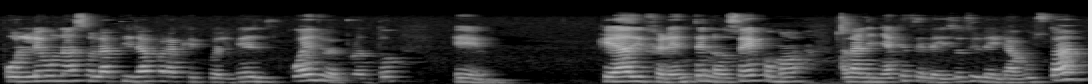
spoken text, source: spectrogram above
ponle una sola tira para que cuelgue el cuello. De pronto eh, queda diferente, no sé cómo a la niña que se le hizo si le irá a gustar,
